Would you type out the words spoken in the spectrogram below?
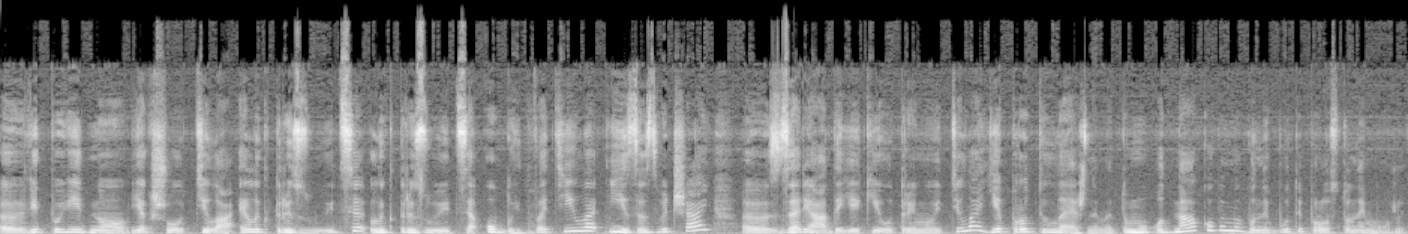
Е, відповідно, якщо тіла електризуються, електризуються обидва тіла, і зазвичай е, заряди, які отримують тіла, є протилежними, тому однаковими вони бути просто не можуть.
